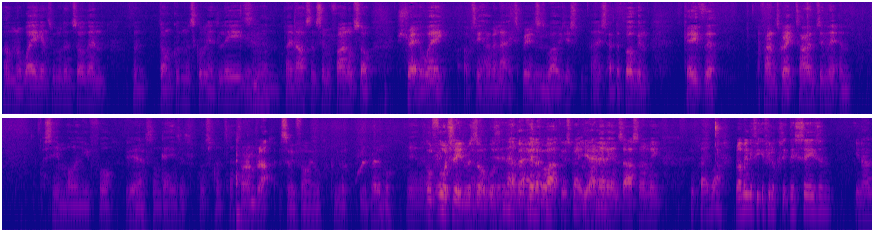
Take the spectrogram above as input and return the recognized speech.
home and away against Wimbledon. So then when Don Goodman scored against Leeds and Yeah. then playing Arsenal semi final, so straight away, obviously having that experience as Mm. well, you just I just had the bug and gave the fans great times, didn't it? And seeing Molyneux full Yeah. in some games was, was I remember that semi final. Incredible. Yeah, no, Unfortunately, the result wasn't. no, but there, Villa Park, it was great. Yeah. One 0 against Arsenal, and we, we played well. Well, I mean, if you, if you look at it this season, you know,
